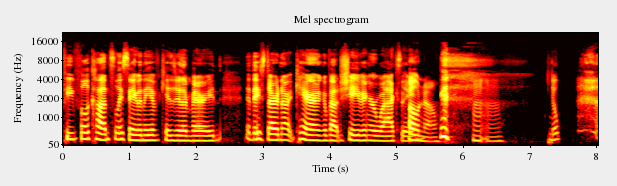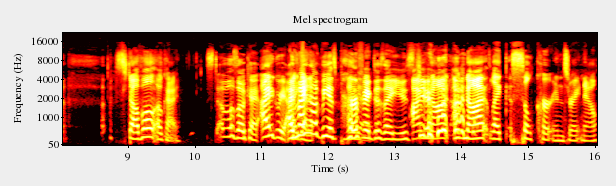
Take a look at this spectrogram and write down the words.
People constantly say when they have kids or they're married that they start not caring about shaving or waxing. Oh no. Mm-mm. Nope. Stubble. Okay. Stubble's okay. I agree. I, I might not be as perfect as I used to. I'm not. I'm not like silk curtains right now,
